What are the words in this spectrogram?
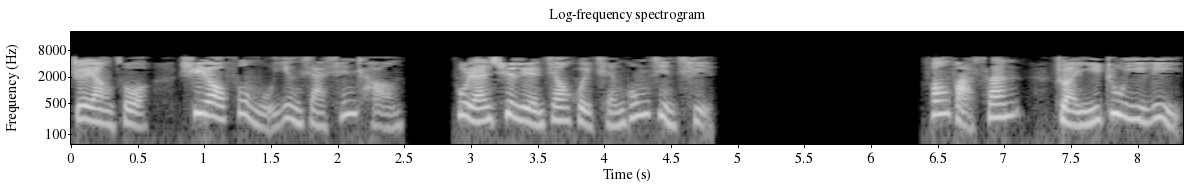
这样做需要父母硬下心肠，不然训练将会前功尽弃。方法三：转移注意力。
